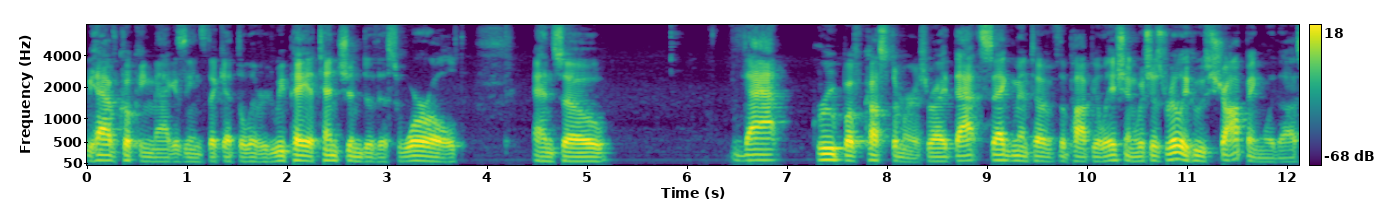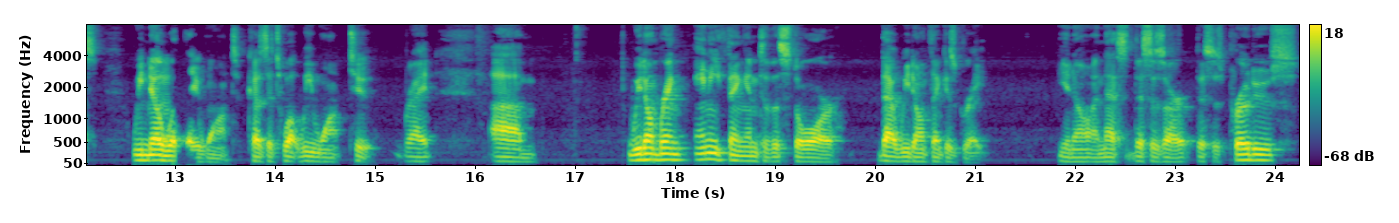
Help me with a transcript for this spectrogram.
we have cooking magazines that get delivered. We pay attention to this world. And so that group of customers, right? That segment of the population, which is really who's shopping with us, we know mm-hmm. what they want because it's what we want too, right? Um, we don't bring anything into the store that we don't think is great, you know, and that's this is our this is produce.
